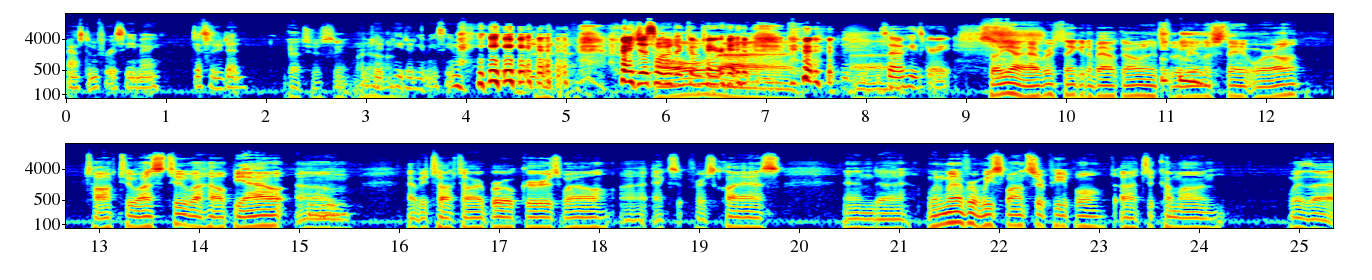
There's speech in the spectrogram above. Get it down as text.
Asked him for a CMA. Guess what he did? Got you. See, He right did, he did give me a. I just wanted to All compare it. right. so he's great. So yeah, ever thinking about going into the real estate world? Talk to us too. We'll help you out. Um, Have you talked to our broker as well? Uh, Exit First Class, and uh, whenever we sponsor people uh, to come on with uh,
